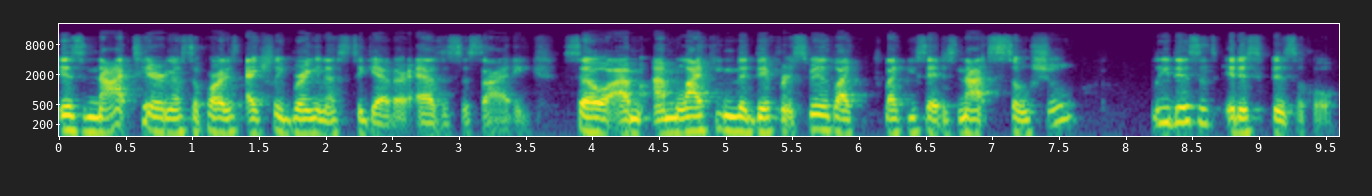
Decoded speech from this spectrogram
is not tearing us apart it's actually bringing us together as a society so i'm i'm liking the different spins like like you said it's not socially distance it is physical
